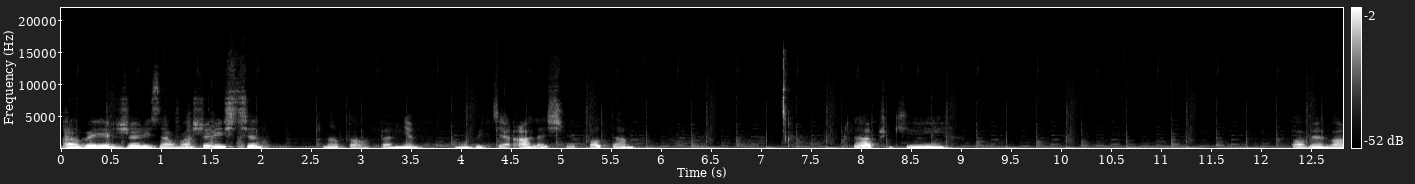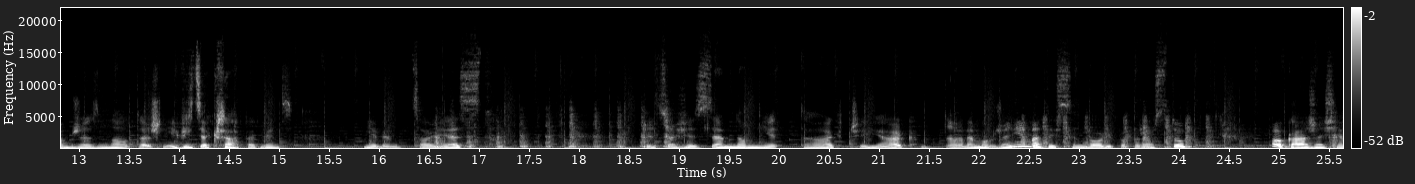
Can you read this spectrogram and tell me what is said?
A Wy jeżeli zauważyliście, no to pewnie mówicie, ale ślepota. Klapki. Powiem wam, że no też nie widzę klapek, więc nie wiem co jest. Czy coś jest ze mną nie tak, czy jak. Ale może nie ma tych symboli po prostu. Okaże się.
